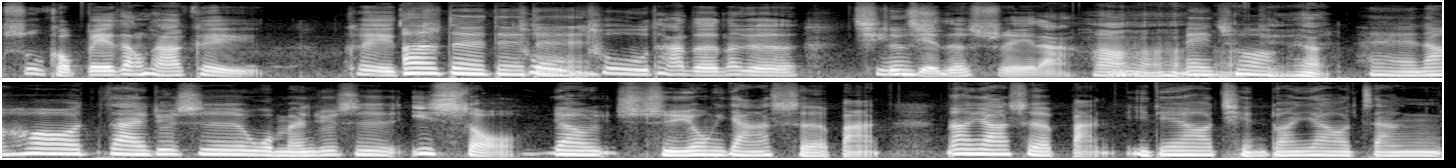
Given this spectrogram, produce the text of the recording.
漱口杯，让他可以。可以啊，对对对，吐吐它的那个清洁的水啦，哈、就是，没错，哎，然后再就是我们就是一手要使用压舌板，那压舌板一定要前端要粘，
